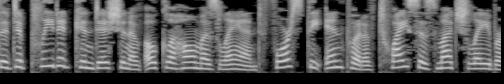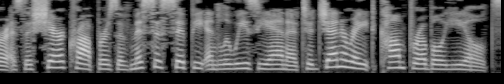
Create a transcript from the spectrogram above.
The depleted condition of Oklahoma's land forced the input of twice as much labor as the sharecroppers of Mississippi and Louisiana to generate comparable yields.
